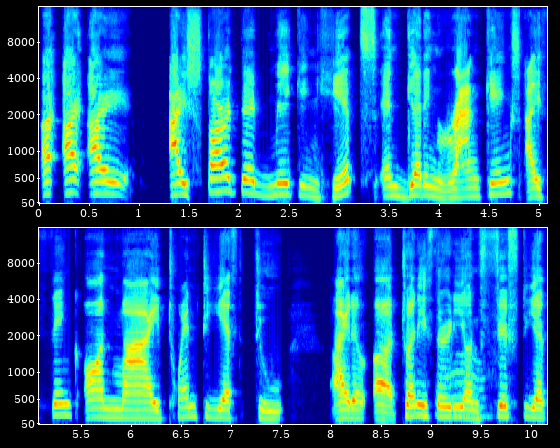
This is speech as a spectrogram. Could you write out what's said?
I, I i i started making hits and getting rankings i think on my 20th to i don't uh 2030 wow. on 50th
